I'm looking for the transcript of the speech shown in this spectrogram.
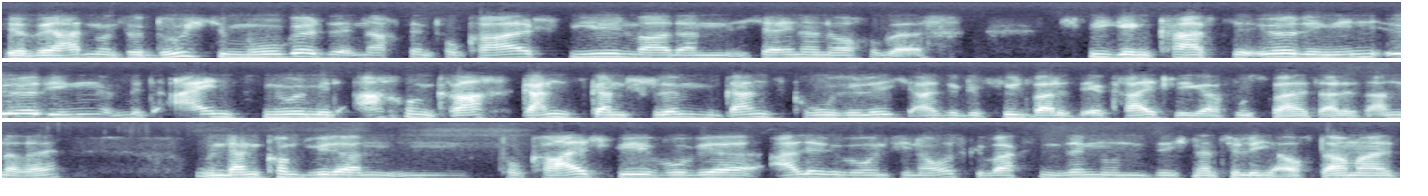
Wir, wir hatten uns so durchgemogelt. Nach den Pokalspielen war dann, ich erinnere noch, Spiel gegen KfC Uerdingen in Uerdingen mit 1-0 mit Ach und Krach. Ganz, ganz schlimm, ganz gruselig. Also gefühlt war das eher Kreisliga-Fußball als alles andere. Und dann kommt wieder ein Pokalspiel, wo wir alle über uns hinausgewachsen sind und sich natürlich auch damals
